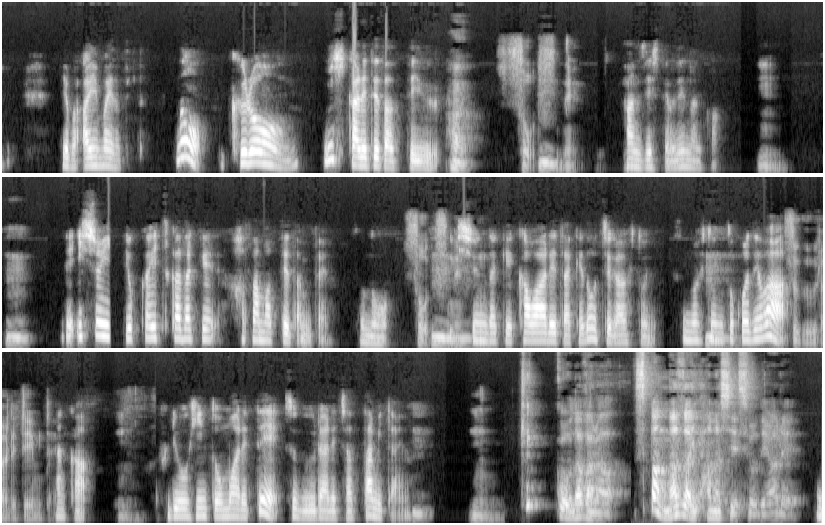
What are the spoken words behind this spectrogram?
やばい、曖昧になってきた。のクローンに惹かれてたっていうはそうですね。感じでしたよね、なんか。うん。い。うん。で、一緒に4日5日だけ挟まってたみたいな。その、そうですね。うん一瞬だけ買われたけど違う人に。その人のところでは、すぐ売られてみたいな。なんか、うん。不良品と思われてすぐ売られちゃったみたいなう。ん。うん。結構だから、スパン長い話ですよね、あれ。う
